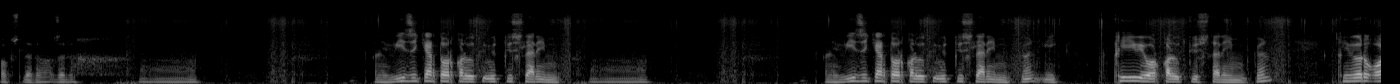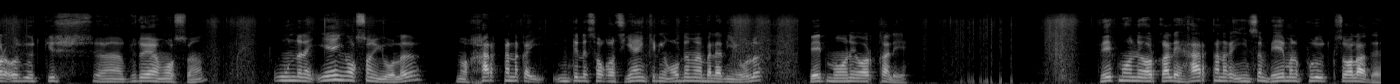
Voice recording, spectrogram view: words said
Hop sizlar hozir viza karta orqali o'tkazishlaring viza karta orqali o'tkazishlaring mumkin. E, Qivi orqali o'tkazishlaring mumkin. Qivi orqali o'tkazish e, juda ham oson. Undan eng oson yo'li har qanaqa internet sohasi yangi kirgan odamlar biladigan yo'li veb money orqali. Veb money orqali har qanaqa inson bemalol pul o'tkaza oladi.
